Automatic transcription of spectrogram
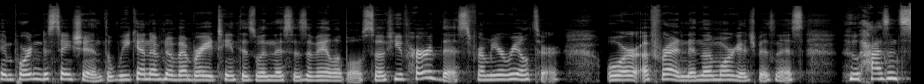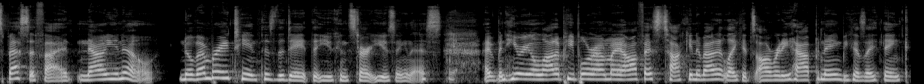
Important distinction. The weekend of November 18th is when this is available. So if you've heard this from your realtor or a friend in the mortgage business who hasn't specified, now you know. November 18th is the date that you can start using this. I've been hearing a lot of people around my office talking about it like it's already happening because I think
